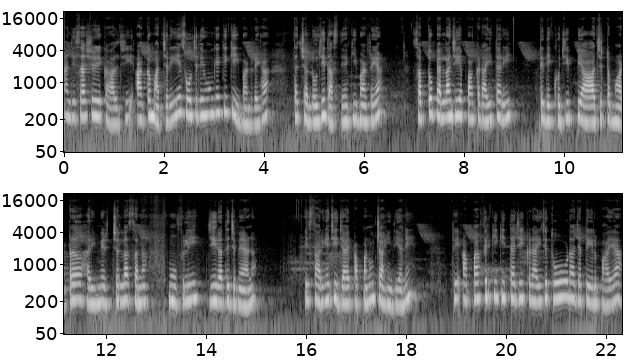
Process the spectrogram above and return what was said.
ਹਾਂਜੀ, ਸਤਿ ਸ਼੍ਰੀ ਅਕਾਲ ਜੀ। ਅੱਗ ਮੱਚ ਰਹੀ ਹੈ। ਸੋਚਦੇ ਹੋਵੋਗੇ ਕਿ ਕੀ ਬਣ ਰਿਹਾ? ਤਾਂ ਚਲੋ ਜੀ, ਦੱਸਦੇ ਹਾਂ ਕੀ ਬਣ ਰਿਹਾ। ਸਭ ਤੋਂ ਪਹਿਲਾਂ ਜੀ ਆਪਾਂ ਕੜਾਈ ਧਰੀ ਤੇ ਦੇਖੋ ਜੀ, ਪਿਆਜ਼, ਟਮਾਟਰ, ਹਰੀ ਮਿਰਚ, ਲਸਣ, ਮੂੰਗਫਲੀ, ਜੀਰਾ ਤੇ ਜਮੈਣ ਇਹ ਸਾਰੀਆਂ ਚੀਜ਼ਾਂ ਆਪਾਂ ਨੂੰ ਚਾਹੀਦੀਆਂ ਨੇ। ਤੇ ਆਪਾਂ ਫਿਰ ਕੀ ਕੀਤਾ ਜੀ ਕੜਾਈ 'ਚ ਥੋੜਾ ਜਿਹਾ ਤੇਲ ਪਾਇਆ।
